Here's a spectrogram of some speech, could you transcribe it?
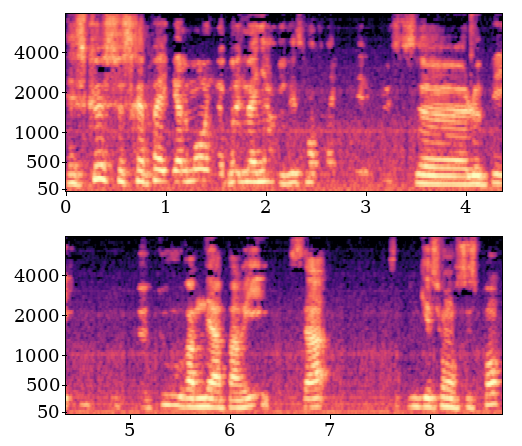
Est-ce que ce serait pas également une bonne manière de décentraliser plus euh, le pays, de tout ramener à Paris? Ça, c'est une question en suspens.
